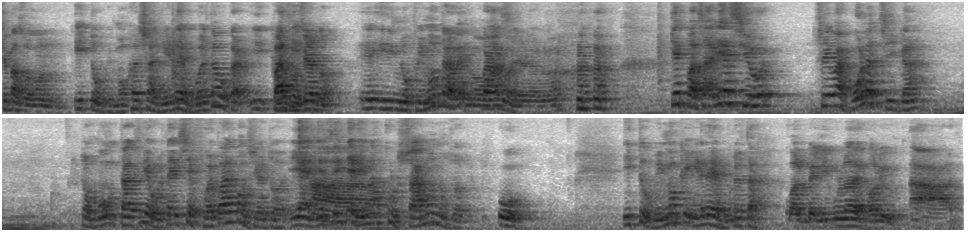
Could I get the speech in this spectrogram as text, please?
¿Qué pasó con.? Y tuvimos que salir de vuelta a buscar. Y, Para concierto. y, y nos fuimos otra vez No para va a el ser, ¿no? ¿Qué pasa? Había sido, se bajó la chica tomó un taxi de vuelta y se fue para el concierto. Y en Ah. ese interín nos cruzamos nosotros. Uh, Y tuvimos que ir de vuelta. ¿cuál película de Hollywood? Ah,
